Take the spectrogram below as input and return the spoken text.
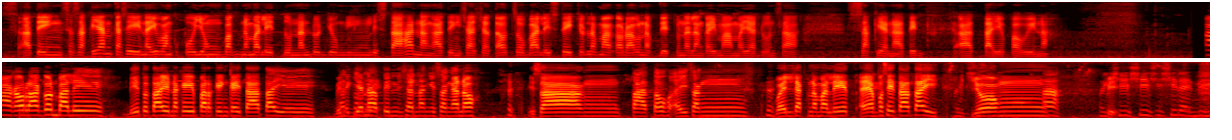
sa ating sasakyan kasi naiwan ko po yung bag na maliit doon. Nandun yung listahan ng ating shoutout. So bali, stay tuned lang mga kauragon. Update ko na lang kay mamaya doon sa sasakyan natin at tayo pauwi na. Mga kauragon, bali, dito tayo nakiparking kay tatay. Eh, binigyan natin siya ng isang ano, isang pato, ay isang wild duck na maliit. Ayan po si tatay. Yung Ah, magsisisi sila, hindi.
